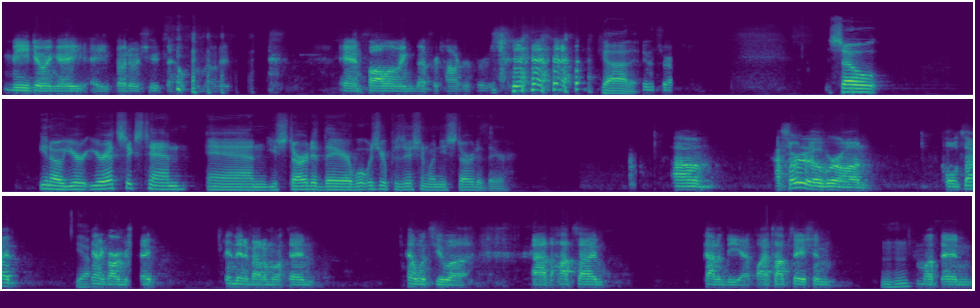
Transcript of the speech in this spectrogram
me doing a, a photo shoot to help promote it and following the photographers. Got it. So, you know, you're you're at 610 and you started there. What was your position when you started there? Um, I started over on cold side, Yeah. kind of garde manger, and then about a month in, I went to uh, uh, the hot side, kind of the uh, flat top station. Mm-hmm. A month in,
